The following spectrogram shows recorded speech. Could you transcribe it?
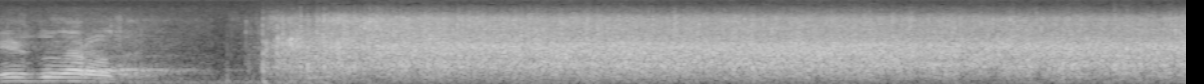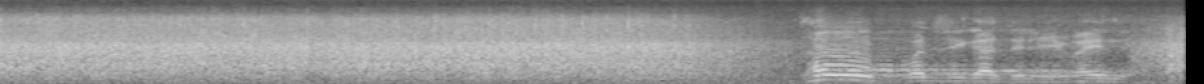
между народами. Pode desligar a televisão, vai.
